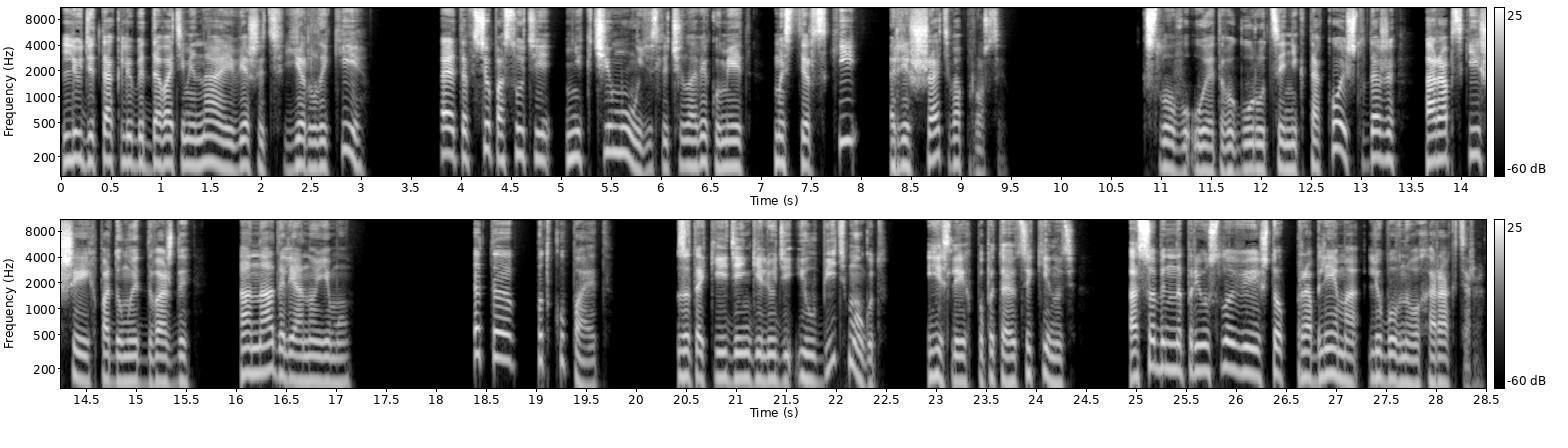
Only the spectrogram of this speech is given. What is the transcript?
Люди так любят давать имена и вешать ярлыки, это все, по сути, ни к чему, если человек умеет мастерски решать вопросы. К слову, у этого гуру ценник такой, что даже арабский шейх подумает дважды, а надо ли оно ему. Это подкупает. За такие деньги люди и убить могут, если их попытаются кинуть, особенно при условии, что проблема любовного характера.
